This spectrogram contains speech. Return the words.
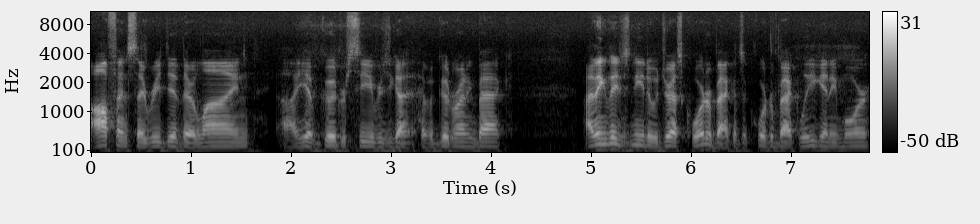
Offense they redid their line. Uh, you have good receivers. You got have a good running back. I think they just need to address quarterback. It's a quarterback league anymore.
